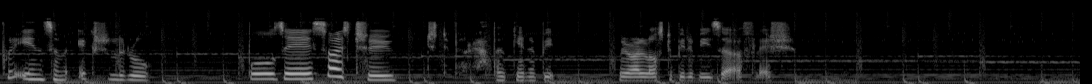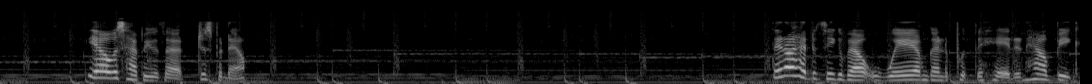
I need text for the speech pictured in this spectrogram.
put in some extra little balls there, size 2, just to build it up again a bit, where I lost a bit of his uh, flesh. Yeah, I was happy with that, just for now. Then I had to think about where I'm going to put the head and how big.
